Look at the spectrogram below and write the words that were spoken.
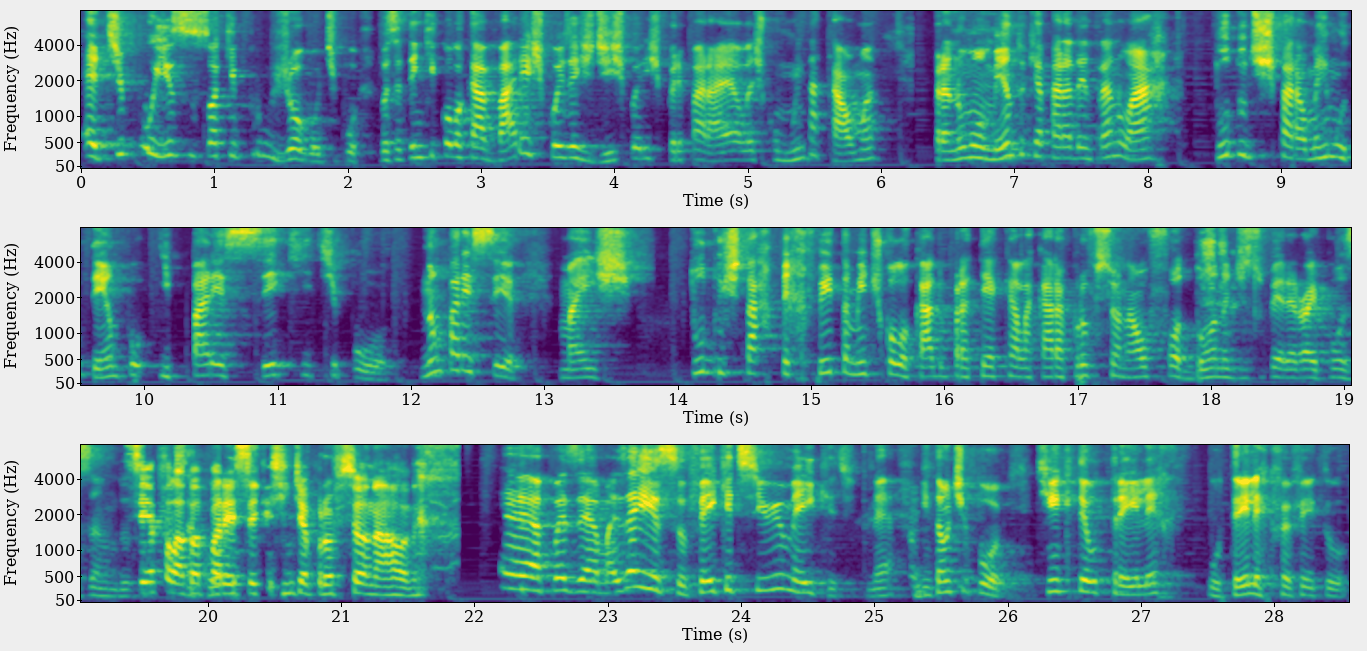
É tipo isso, só que pro jogo. Tipo, você tem que colocar várias coisas díspares, preparar elas com muita calma, para no momento que a parada entrar no ar, tudo disparar ao mesmo tempo e parecer que, tipo, não parecer, mas tudo estar perfeitamente colocado para ter aquela cara profissional fodona de super-herói posando. Você ia falar para parecer que a gente é profissional, né? É, pois é, mas é isso, fake it till you make it, né? Então, tipo, tinha que ter o trailer, o trailer que foi feito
